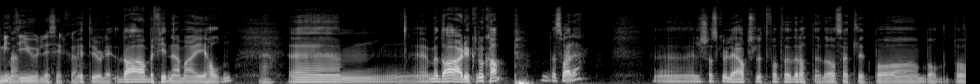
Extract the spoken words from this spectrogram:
Midt i juli cirka. Midt i juli. Da befinner jeg meg i Halden. Eh, men da er det jo ikke noe kamp, dessverre. Eh, ellers så skulle jeg absolutt fått dratt ned og sett litt på både på,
